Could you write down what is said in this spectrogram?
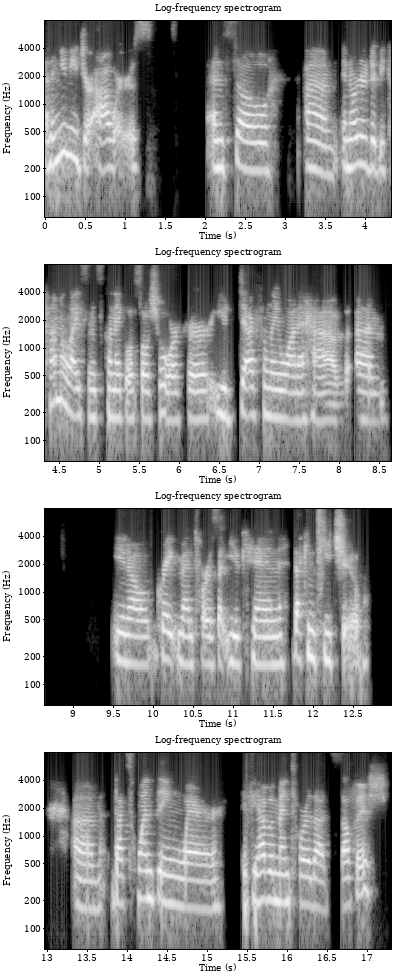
and then you need your hours and so um, in order to become a licensed clinical social worker you definitely want to have um, you know great mentors that you can that can teach you. Um, that's one thing where if you have a mentor that's selfish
